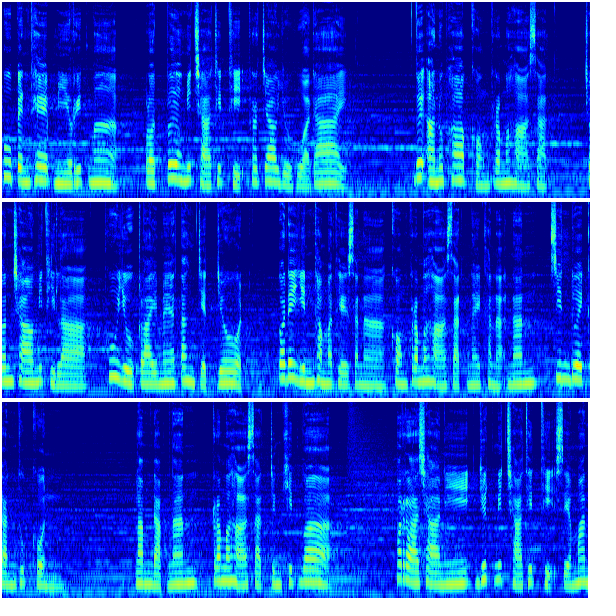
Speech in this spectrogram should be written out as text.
ผู้เป็นเทพมีฤทธิ์มาก ปลดเปลื้องมิจฉาทิฏฐิพระเจ้าอยู่หัวได้ ด้วยอนุภาพของพระมหาสัตว์ชนชาวมิถิลาผู้อยู่ไกลแม้ตั้งเจ็ดโยชน์ก็ได้ยินธรรมเทศนาของพระมหาสัตว์ในขณะนั้นสิ้นด้วยกันทุกคนลำดับนั้นพระมหาสัตว์จึงคิดว่า พระราชานี้ยึดมิจฉาทิฏฐิเสียมั่น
